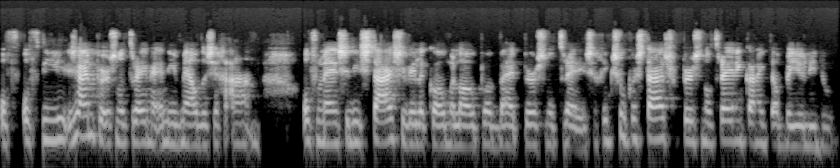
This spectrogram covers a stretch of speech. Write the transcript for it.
Of, of die zijn personal trainer en die melden zich aan. Of mensen die stage willen komen lopen bij personal training. Zeg, ik zoek een stage voor personal training, kan ik dat bij jullie doen?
